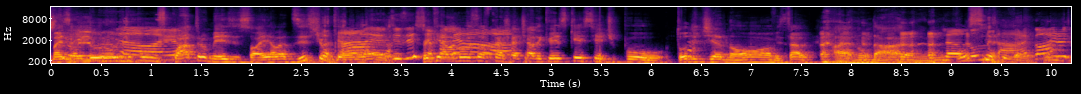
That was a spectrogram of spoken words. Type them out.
mas aí durou Não, tipo uns eu- quatro meses só e ela desistiu. Porque ela, Ah, eu desisti. porque eu ela começou a ficar ah, chateada que eu esquecia, tipo, todo dia nove, sabe? Ah, não dá. Não, Não, não consigo, dá. Agora eu Mas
